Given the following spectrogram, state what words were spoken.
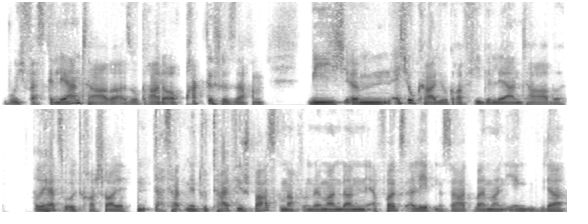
wo ich was gelernt habe, also gerade auch praktische Sachen, wie ich ähm, Echokardiographie gelernt habe also Herzultraschall. Das hat mir total viel Spaß gemacht. Und wenn man dann Erfolgserlebnisse hat, weil man irgendwie wieder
